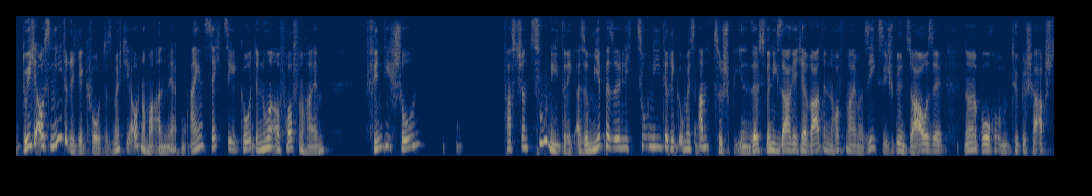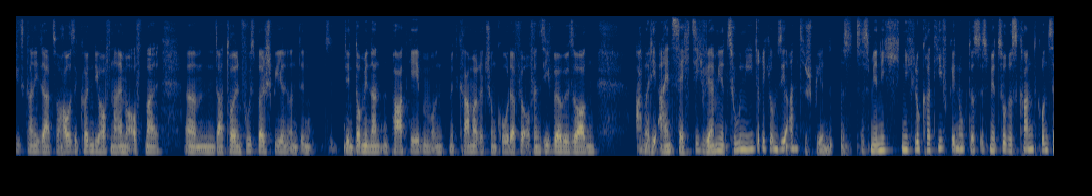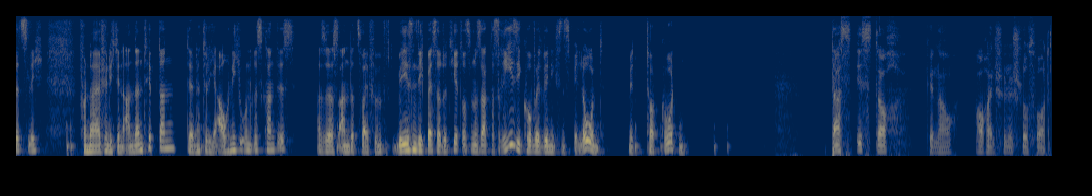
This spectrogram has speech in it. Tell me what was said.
durchaus niedrige Quote, das möchte ich auch nochmal anmerken. 1,60er Quote nur auf Hoffenheim finde ich schon fast schon zu niedrig. Also mir persönlich zu niedrig, um es abzuspielen. Selbst wenn ich sage, ich erwarte einen Hoffenheimer Sieg, sie spielen zu Hause, ne, Bochum typischer Abstiegskandidat zu Hause, können die Hoffenheimer oft mal ähm, da tollen Fußball spielen und den, den dominanten Part geben und mit Kramaric und Co. dafür Offensivwirbel sorgen. Aber die 1,60 wäre mir zu niedrig, um sie anzuspielen. Das ist mir nicht, nicht lukrativ genug, das ist mir zu riskant grundsätzlich. Von daher finde ich den anderen Tipp dann, der natürlich auch nicht unriskant ist, also das andere 2,5 wesentlich besser dotiert, dass man sagt, das Risiko wird wenigstens belohnt mit Top-Quoten. Das ist doch genau auch ein schönes Schlusswort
